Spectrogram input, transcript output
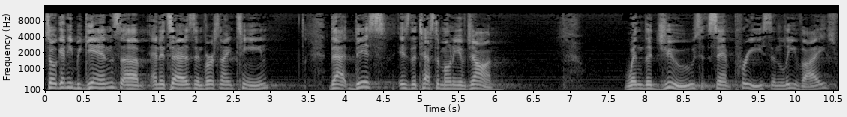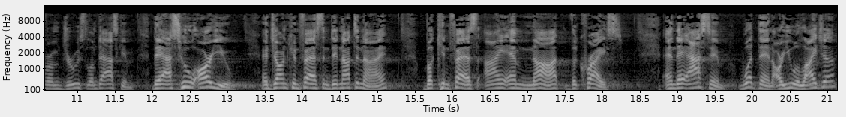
So again, he begins, um, and it says in verse 19 that this is the testimony of John. When the Jews sent priests and Levites from Jerusalem to ask him, they asked, Who are you? And John confessed and did not deny, but confessed, I am not the Christ. And they asked him, What then? Are you Elijah?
